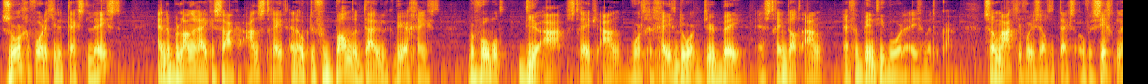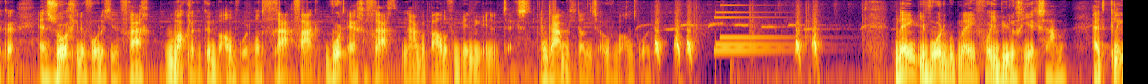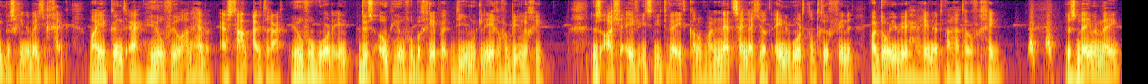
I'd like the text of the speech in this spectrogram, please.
Zorg ervoor dat je de tekst leest en de belangrijke zaken aanstreept en ook de verbanden duidelijk weergeeft. Bijvoorbeeld dier A streep je aan wordt gegeten door dier B en streep dat aan en verbind die woorden even met elkaar. Zo maak je voor jezelf de tekst overzichtelijker en zorg je ervoor dat je de vraag makkelijker kunt beantwoorden. Want vaak wordt er gevraagd naar bepaalde verbindingen in een tekst. En daar moet je dan iets over beantwoorden. Neem je woordenboek mee voor je biologie-examen. Het klinkt misschien een beetje gek, maar je kunt er heel veel aan hebben. Er staan uiteraard heel veel woorden in, dus ook heel veel begrippen die je moet leren voor biologie. Dus als je even iets niet weet, kan het maar net zijn dat je dat ene woord kan terugvinden, waardoor je weer herinnert waar het over ging. Dus neem me mee.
